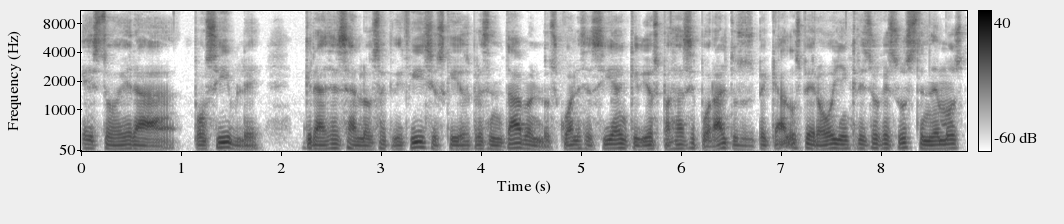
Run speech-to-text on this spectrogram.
esto era posible gracias a los sacrificios que ellos presentaban, los cuales hacían que Dios pasase por alto sus pecados, pero hoy en Cristo Jesús tenemos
